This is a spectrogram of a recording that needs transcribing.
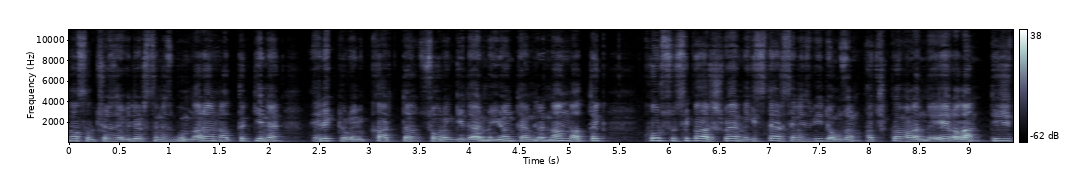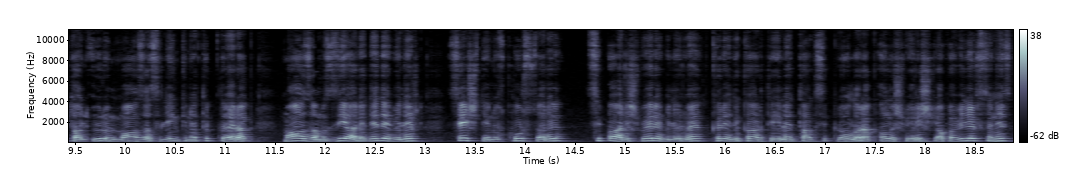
nasıl çözebilirsiniz bunları anlattık. Yine elektronik kartta sorun giderme yöntemlerini anlattık. Kursu sipariş vermek isterseniz videomuzun açıklamalarında yer alan dijital ürün mağazası linkine tıklayarak mağazamızı ziyaret edebilir. Seçtiğiniz kursları sipariş verebilir ve kredi kartı ile taksitli olarak alışveriş yapabilirsiniz.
